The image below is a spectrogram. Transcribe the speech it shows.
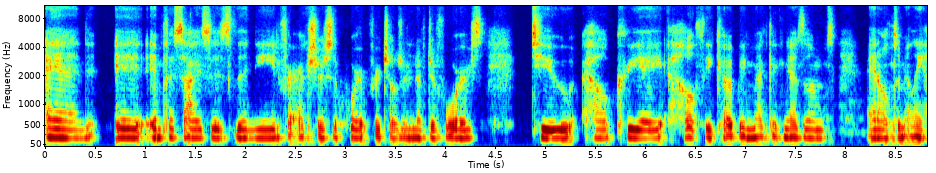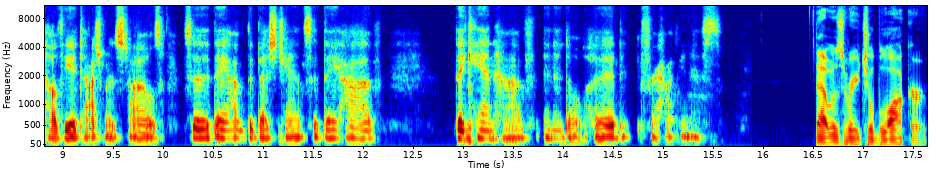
And it emphasizes the need for extra support for children of divorce to help create healthy coping mechanisms and ultimately healthy attachment styles so that they have the best chance that they have they can have in adulthood for happiness. That was Rachel Blocker.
